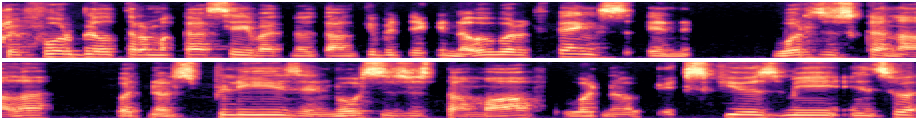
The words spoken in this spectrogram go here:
byvoorbeeld Tramakasi wat nou dankie beteken nou word thanks en woorde soos kanala wat nou please en Moses is tamaf word nou excuse me en so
